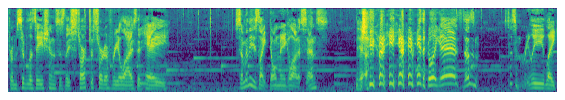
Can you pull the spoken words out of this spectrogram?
from civilizations as they start to sort of realize that hey, some of these like don't make a lot of sense. Yeah. you, know what I mean? They're like, yeah, it doesn't, this doesn't really like.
